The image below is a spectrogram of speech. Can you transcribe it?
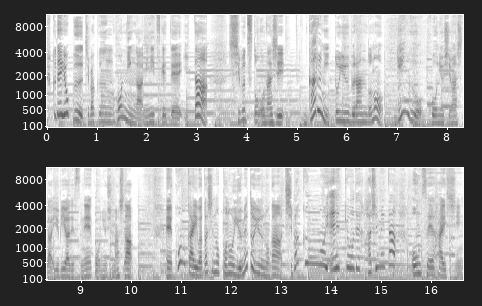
服でよく千葉君本人が身につけていた私物と同じガルニというブランドのリングを購入しました。指輪ですね。購入しました。えー、今回私のこの夢というのが千葉くんの影響で始めた音声配信。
